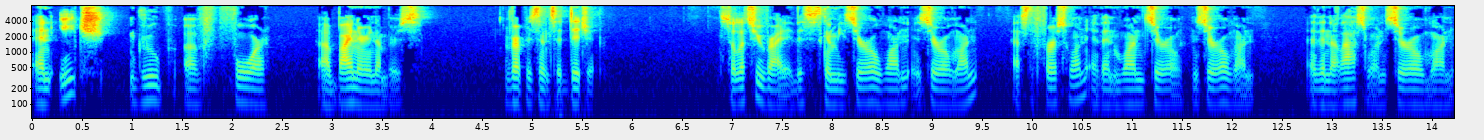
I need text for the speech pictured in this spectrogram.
And each group of four uh, binary numbers represents a digit. So let's rewrite it. This is going to be 0, 1, 0, 1. That's the first one. And then 1, 0, 0, 1. And then the last one, 0, 1,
